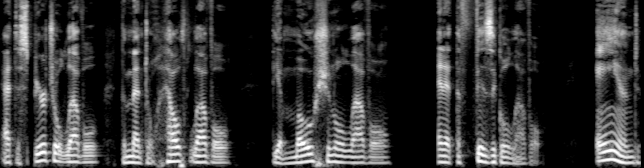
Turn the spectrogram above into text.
at the spiritual level, the mental health level, the emotional level, and at the physical level. And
